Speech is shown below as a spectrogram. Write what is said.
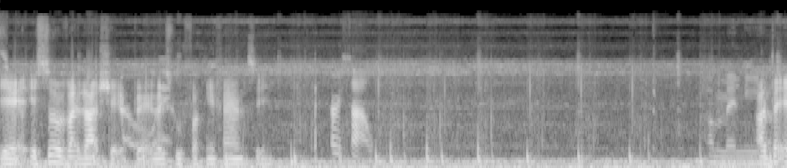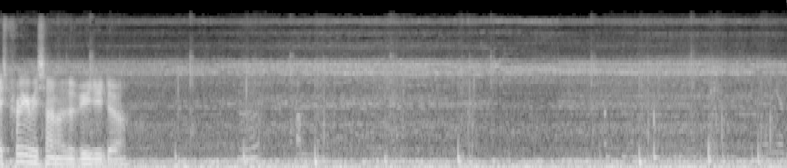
Yeah, it's sort of like that shape, but it looks all fucking fancy. Or so. How many? I bet it's probably gonna be something like the voodoo doll. um, Any of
